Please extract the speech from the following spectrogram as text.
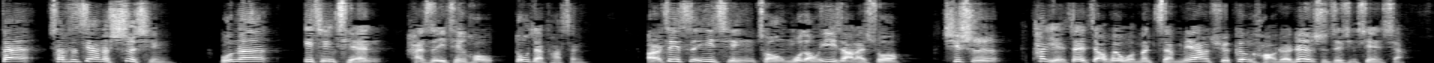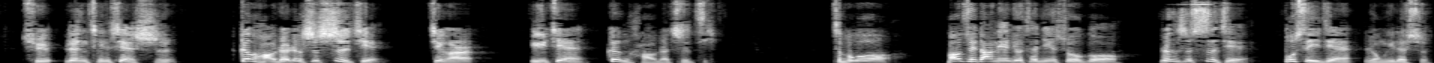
但像是这样的事情，无论疫情前还是疫情后都在发生。而这次疫情从某种意义上来说，其实它也在教会我们怎么样去更好的认识这些现象，去认清现实，更好的认识世界，进而遇见更好的自己。只不过毛主席当年就曾经说过，认识世界不是一件容易的事。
